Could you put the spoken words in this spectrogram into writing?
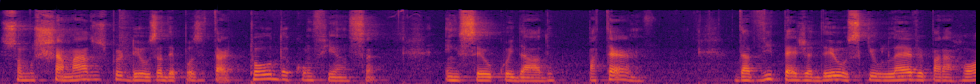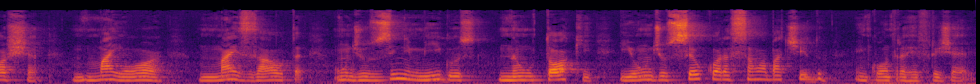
somos chamados por Deus a depositar toda a confiança em seu cuidado paterno. Davi pede a Deus que o leve para a rocha maior, mais alta, onde os inimigos não o toque e onde o seu coração abatido encontra refrigério.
